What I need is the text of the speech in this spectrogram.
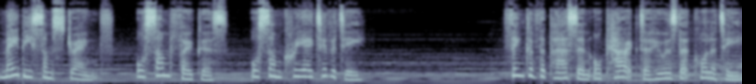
Maybe some strength, or some focus, or some creativity. Think of the person or character who has that quality.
